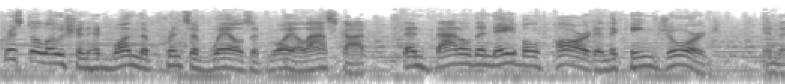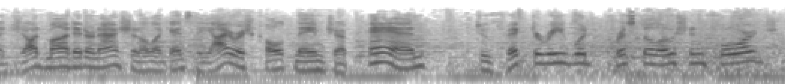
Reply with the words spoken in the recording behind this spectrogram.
Crystal Ocean had won the Prince of Wales at Royal Ascot, then battled Enable hard in the King George. In the Juddmonte International against the Irish colt named Japan, to victory would Crystal Ocean forge?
